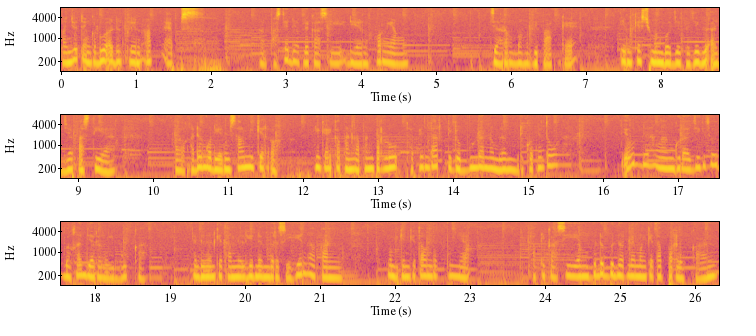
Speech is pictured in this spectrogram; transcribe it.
Lanjut yang kedua ada clean up apps. Nah pasti ada aplikasi di handphone yang jarang banget dipakai. In case cuma buat jaga-jaga aja pasti ya. Uh, kadang kalau dia misal mikir oh ini kayak kapan-kapan perlu tapi ntar tiga bulan enam bulan berikutnya tuh ya udah nganggur aja gitu bahkan jarang dibuka. Nah dengan kita milihin dan bersihin akan membuat kita untuk punya aplikasi yang bener-bener memang kita perlukan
